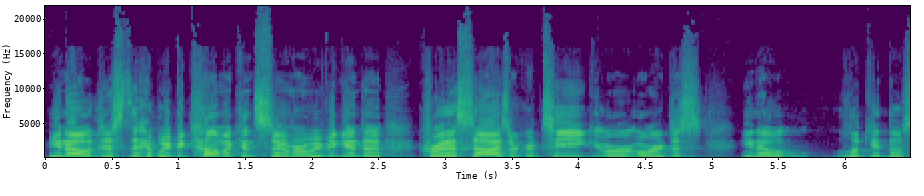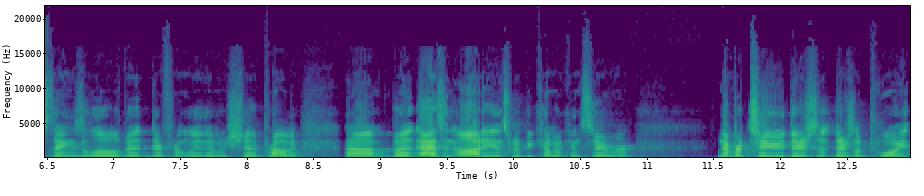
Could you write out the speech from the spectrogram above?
You know, just that we become a consumer. We begin to criticize or critique or, or just, you know, look at those things a little bit differently than we should probably. Uh, but as an audience, we become a consumer. Number two, there's a, there's a point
